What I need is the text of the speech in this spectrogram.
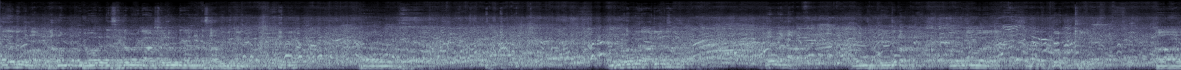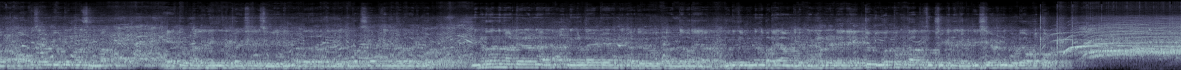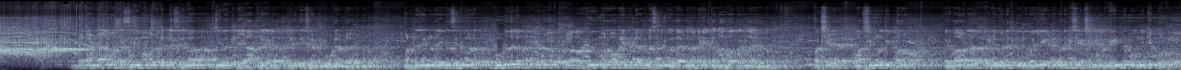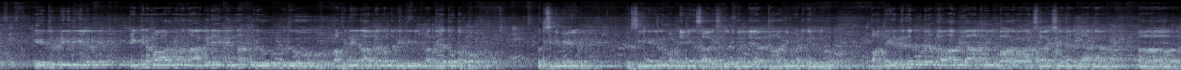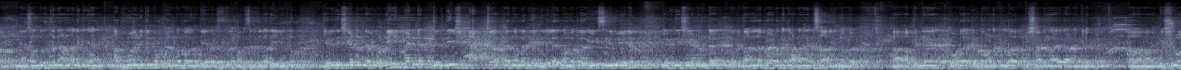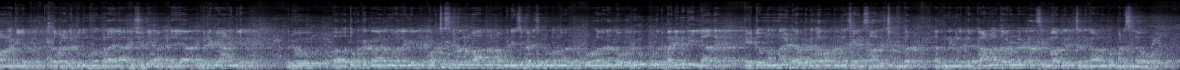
അതൊരു ഗുണം കാരണം ഒരുപാട് രസകരമായ കാഴ്ചകൾ കൂടി കാണാനായിട്ട് സാധിക്കുന്നില്ല. ഓഫീസർ ഓൺ ഡ്യൂട്ടി എന്നുള്ള സിനിമ ഏറ്റവും നല്ല രീതിയിൽ പ്രേക്ഷകർ സ്വീകരിക്കുന്നു അത് അതിന്റെ തുടർച്ചയായിട്ട് ഞങ്ങളിവിടെ വരുമ്പോൾ നിങ്ങളുടെ തന്നെ നാട്ടുകാരനായ നിങ്ങളുടെയൊക്കെ ഒരു എന്താ പറയുക ഗുരുതുല്ലെന്ന് പറയാമെങ്കിലും ഞങ്ങളുടെ ഇടയിൽ ഏറ്റവും യുവത്വം കാത്തു സൂക്ഷിക്കുന്ന ജഗദീഷ് ചേട്ടന് കൂടെ ഉള്ളപ്പോൾ എന്റെ രണ്ടാമത്തെ സിനിമ മുതൽ എന്റെ സിനിമ ജീവിതത്തിലെ യാത്രയിൽ ജഗദീഷ് ചേട്ടൻ കൂടെ ഉണ്ടായിരുന്നു പണ്ട് ഞങ്ങൾ ചെയ്യുന്ന സിനിമകൾ കൂടുതലും ഒരു ഹ്യൂമർ ഓറിയന്റഡ് ആയിട്ടുള്ള സിനിമകളായിരുന്നു അല്ലെങ്കിൽ കഥാപാത്രങ്ങളായിരുന്നു പക്ഷേ വർഷങ്ങൾക്ക് ഇപ്പുറം ഒരുപാട് ഇടപെടലുകൾ വലിയ ഇടവേളയ്ക്ക് ശേഷം ഞങ്ങൾ വീണ്ടും ഒന്നിക്കുമ്പോൾ ഏതൊരു രീതിയിലും എങ്ങനെ മാറണമെന്ന് ആഗ്രഹിക്കുന്ന ഒരു ഒരു അഭിനേതാവ് എന്നുള്ള രീതിയിൽ അദ്ദേഹത്തോടൊപ്പം ഒരു സിനിമയിലും സീനുകളിലും അഭിനയിക്കാൻ സാധിച്ചത് ഒരു വലിയ ഭാഗ്യമായിട്ട് കരുതുന്നു. അപ്പം അദ്ദേഹത്തിന്റെ കൂടെയുള്ള ആ ഒരു യാത്രയിൽ ഭാഗമാകാൻ സാധിച്ചു കഴിഞ്ഞാൽ ഞാൻ സന്തുഷ്ടനാണ് അല്ലെങ്കിൽ ഞാൻ അഭിമാനിക്കുന്നു എന്നുള്ളതിനോട് ഈ അവസരത്തിൽ അറിയിക്കുന്നു. ജഗദീഷ് ചേട്ടന്റെ ഒരു റീഇൻവെന്റഡ് ജഗദീഷ് ആക്ടർ എന്നുള്ള രീതിയിൽ നമുക്ക് ഈ സിനിമയിലും ജഗദീഷ് ചേട്ടന്റെ ഒരു നല്ല പ്രകടനം കാണാനായിട്ട് സാധിക്കുന്നുണ്ട്. പിന്നെ കൂടെ ഇവിടെ വന്നിട്ടുള്ള വിശാഖ നായരാണെങ്കിലും വിഷ്ണു ആണെങ്കിലും അതുപോലെ തന്നെ പുതുമുഖങ്ങളായ ഐശ്വര്യ ദയ ഇവരൊക്കെ ആണെങ്കിലും ഒരു തുടക്കക്കാരനോ അല്ലെങ്കിൽ കുറച്ച് സിനിമകൾ മാത്രം അഭിനയിച്ച് പരിചയമുള്ളെന്നോ ഉള്ളവരെന്നോ ഒരു ഒരു പരിമിതി ഇല്ലാതെ ഏറ്റവും നന്നായിട്ട് അവരുടെ കഥാപാത്രങ്ങൾ ചെയ്യാൻ സാധിച്ചിട്ടുണ്ട്. അത് നിങ്ങൾക്ക് കാണാത്തവരുണ്ടെങ്കിൽ അത് സിനിമാ തിയേറ്ററിൽ ചെന്ന് കാണുമ്പോൾ മനസ്സിലാവും.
